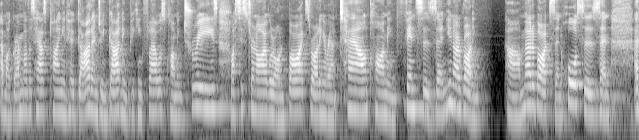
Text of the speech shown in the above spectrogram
at my grandmother's house playing in her garden, doing gardening, picking flowers, climbing trees. My sister and I were on bikes, riding around town, climbing fences, and you know, riding uh, motorbikes and horses and at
